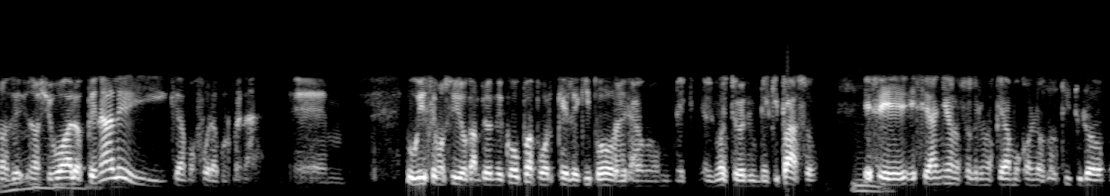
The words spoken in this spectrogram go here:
nos, nos llevó a los penales y quedamos fuera por penal. Eh, hubiésemos sido campeón de Copa porque el equipo era un, el nuestro era un equipazo. Ese, ese año nosotros nos quedamos con los dos títulos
